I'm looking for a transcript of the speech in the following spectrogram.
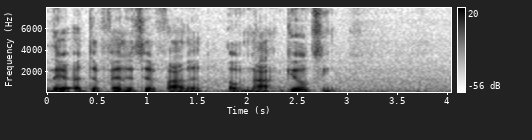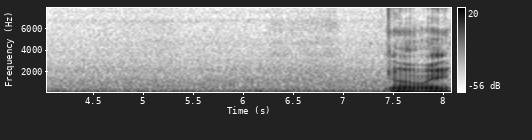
there a definitive finding of not guilty. All right.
